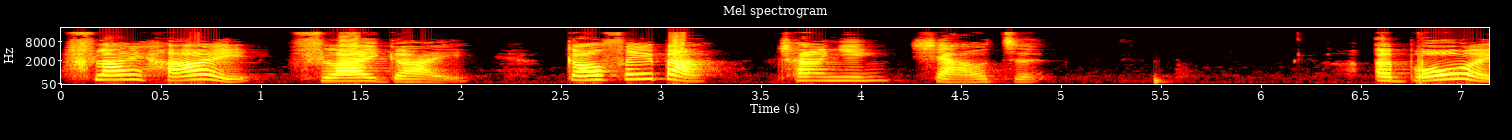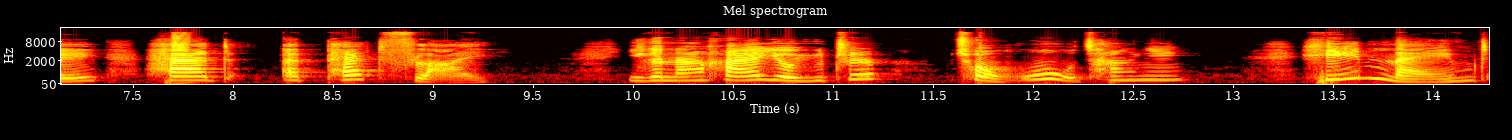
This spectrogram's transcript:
Fly high, fly guy，高飞吧，苍蝇小子。A boy had a pet fly. 一个男孩有一只宠物苍蝇。He named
